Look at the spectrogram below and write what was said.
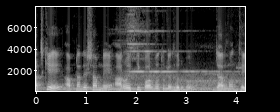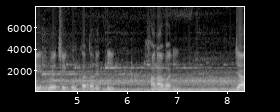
আজকে আপনাদের সামনে আরও একটি পর্ব তুলে ধরব, যার মধ্যে রয়েছে কলকাতার একটি হানাবাড়ি যা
